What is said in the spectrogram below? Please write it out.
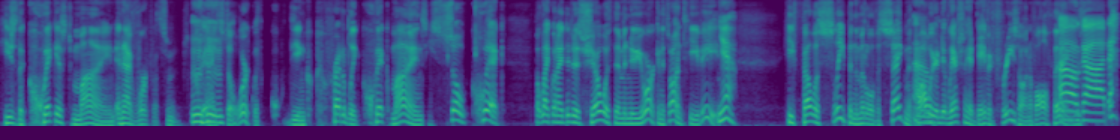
he's the quickest mind, and I've worked with some. I Mhm. still work with the incredibly quick minds. He's so quick, but like when I did a show with him in New York, and it's on TV. yeah, he fell asleep in the middle of a segment while we oh. were. We actually had David Freese on, of all oh, things. Oh God.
